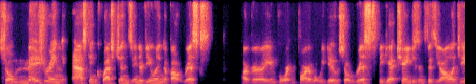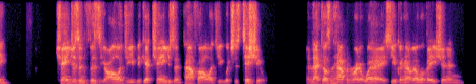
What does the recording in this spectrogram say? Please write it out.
So, measuring, asking questions, interviewing about risks are very important part of what we do. So risks beget changes in physiology. Changes in physiology beget changes in pathology, which is tissue. And that doesn't happen right away. So you can have elevation in,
